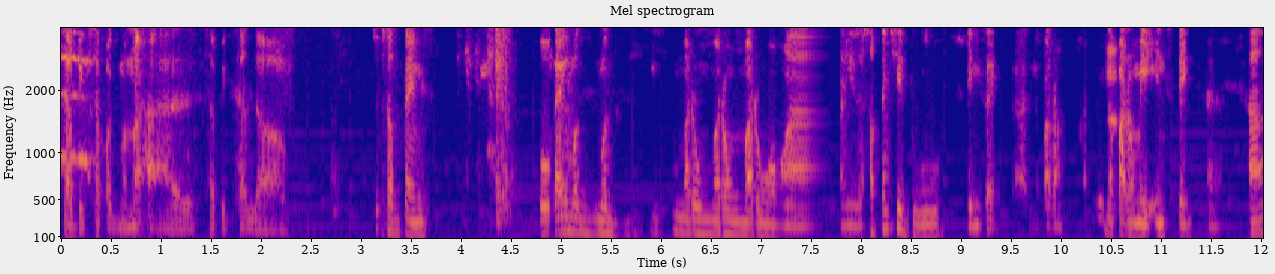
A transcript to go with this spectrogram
sabik sa pagmamahal sabik sa love. So sometimes o tayo mag mag marung marung marung uh, you know sometimes you do things like that na parang na parang may instinct na, ha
